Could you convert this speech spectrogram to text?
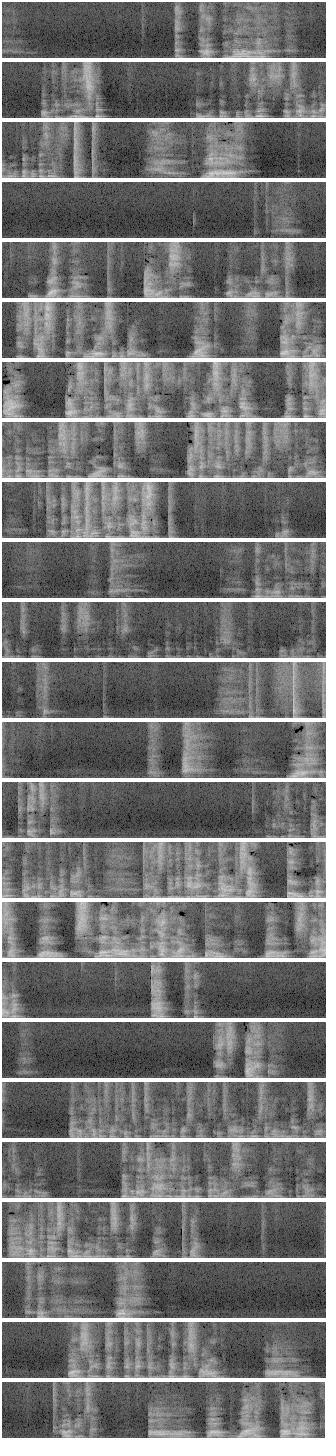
uh, uh, no. I'm confused. what the fuck was this? I'm sorry for my language, but what the fuck is this? Wow. One thing I want to see on Immortal Songs is just a crossover battle. Like, honestly, I, I honestly they could do a Phantom Singer like All Stars again with this time with like the the season four kids. I say kids because most of them are so freaking young. But is the youngest. Hold on. Libermonte is the youngest group in Phantom Singer 4, and yet they can pull this shit off. Pardon my language, but what the fuck? Wow. Give me a few seconds. I need to I need to clear my thoughts because the beginning they were just like boom and I'm just like whoa slow down and at the end they're like boom whoa slow down like eh it's I I know they had their first concert too, like their first fans concert. I really wish they had one near Busan because I want to go. Libanante is another group that I want to see live again. And after this, I would want to hear them sing this live. Like, honestly, if they if they didn't win this round, um, I would be upset. Uh, but what the heck?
